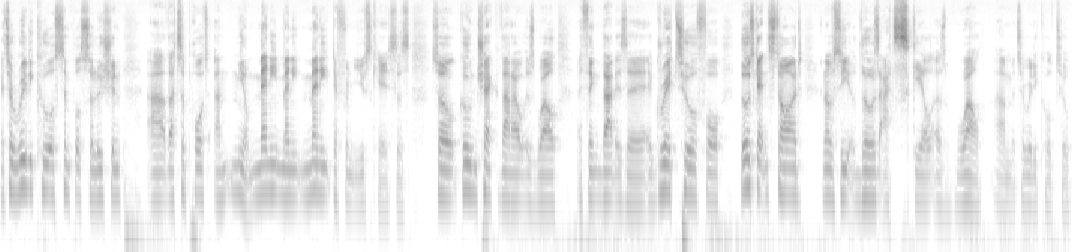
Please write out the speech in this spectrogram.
It's a really cool, simple solution uh, that supports um, you know many, many, many different use cases. So go and check that out as well. I think that is a, a great tool for those getting started and obviously those at scale as well. Um, it's a really cool tool.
